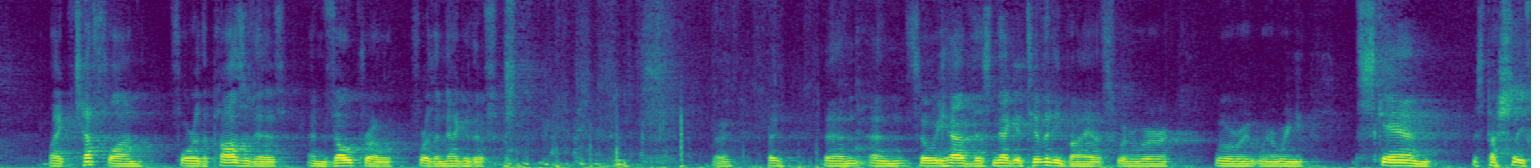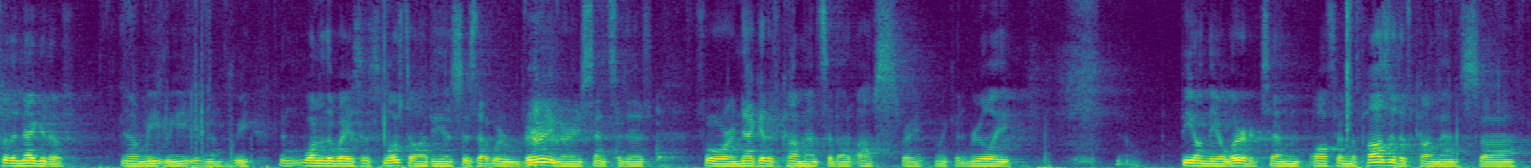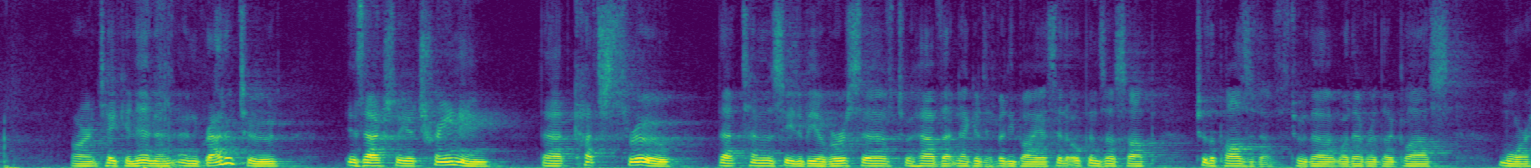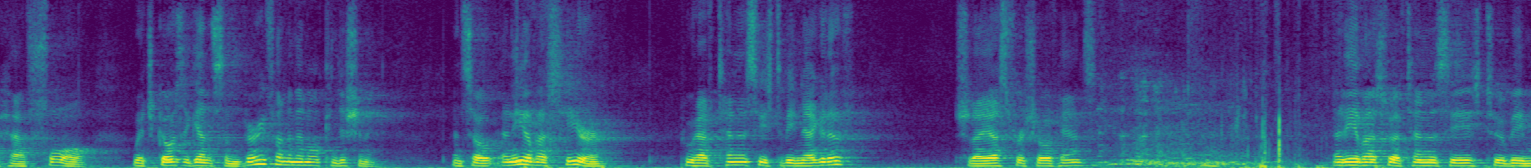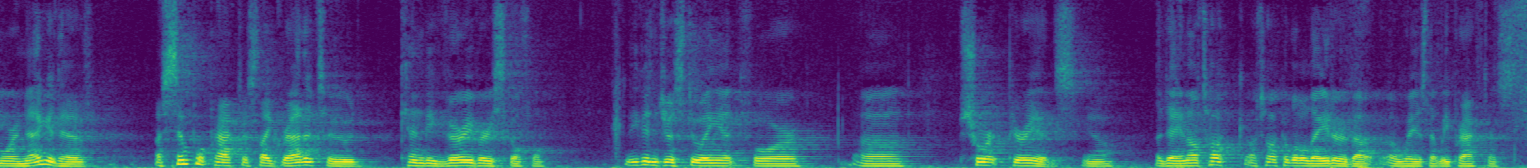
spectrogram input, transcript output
Like Teflon for the positive and Velcro for the negative. right? And, and so we have this negativity bias where, we're, where, we, where we scan, especially for the negative. You know, we, we, you know, we one of the ways that's most obvious is that we're very, very sensitive for negative comments about us, right? We can really you know, be on the alert, and often the positive comments uh, aren't taken in. And, and gratitude is actually a training that cuts through that tendency to be aversive, to have that negativity bias. It opens us up to the positive, to the whatever the glass more half full, which goes against some very fundamental conditioning. And so, any of us here who have tendencies to be negative, should I ask for a show of hands? any of us who have tendencies to be more negative, a simple practice like gratitude can be very, very skillful. Even just doing it for uh, short periods, you know, a day, and I'll talk, I'll talk a little later about uh, ways that we practice.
